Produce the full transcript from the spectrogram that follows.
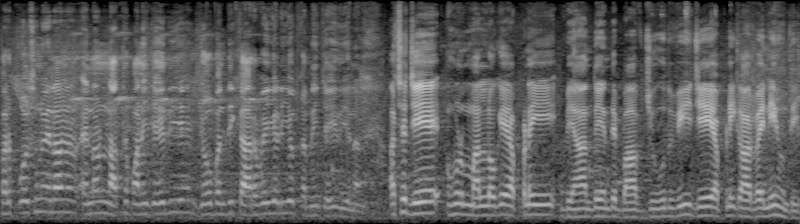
ਪਰ ਪੁਲਿਸ ਨੂੰ ਇਹਨਾਂ ਨੂੰ ਇਹਨਾਂ ਨੂੰ ਨੱਥ ਪਾਣੀ ਚਾਹੀਦੀ ਹੈ। ਜੋ ਬੰਦੀ ਕਾਰਵਾਈ ਜਿਹੜੀ ਉਹ ਕਰਨੀ ਚਾਹੀਦੀ ਹੈ ਇਹਨਾਂ ਨੂੰ। ਅੱਛਾ ਜੇ ਹੁਣ ਮੰਨ ਲਓ ਕਿ ਆਪਣੀ ਬਿਆਨ ਦੇਣ ਦੇ ਬਾਵਜੂਦ ਵੀ ਜੇ ਆਪਣੀ ਕਾਰਵਾਈ ਨਹੀਂ ਹੁੰਦੀ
